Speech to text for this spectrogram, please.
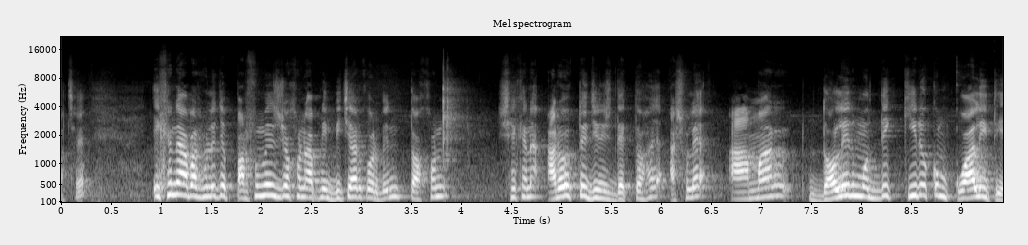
আছে। এখানে আবার হলে যে পারফরমেন্স যখন আপনি বিচার করবেন, তখন সেখানে আরও একটা জিনিস দেখতে হয়, আসলে আমার দলের মধ্যে কীরকম কোয়ালিটি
